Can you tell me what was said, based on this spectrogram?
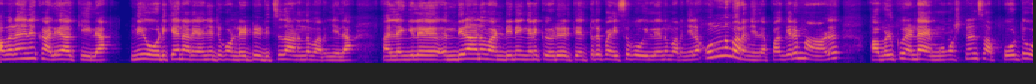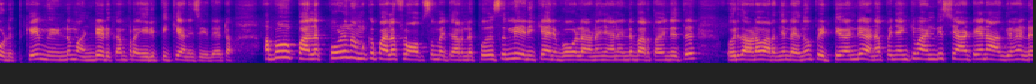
അവളതിനെ കളിയാക്കിയില്ല. നീ ഓടിക്കാൻ അറിയാഞ്ഞിട്ട് കൊണ്ടുപോയിട്ട് ഇടിച്ചതാണെന്ന് പറഞ്ഞില്ല. അല്ലെങ്കിൽ എന്തിനാണ് വണ്ടിനെ ഇങ്ങനെ കേടുവരുത്തിയത് എത്ര പൈസ പോയില്ല എന്ന് പറഞ്ഞില്ല. ഒന്നും പറഞ്ഞില്ല. പകരം ആൾ അവൾക്ക് വേണ്ട എമോഷണൽ സപ്പോർട്ട് കൊടുക്കുകയും വീണ്ടും വണ്ടി എടുക്കാൻ പ്രേരിപ്പിക്കുകയാണ് ചെയ്തത് കേട്ടോ. അപ്പോൾ പലപ്പോഴും നമുക്ക് പല ഫ്ലോപ്സും പറ്റാറുണ്ട്. പേഴ്സണലി എനിക്ക് അനുഭവങ്ങളാണ്. ഞാൻ എന്റെ ഭർത്താവിന്റെ അടുത്ത് ഒരു തവണ പറഞ്ഞിട്ടുണ്ടായിരുന്നു. പെട്ടി വണ്ടിയാണ്. അപ്പോൾ ഞങ്ങൾക്ക് വണ്ടി സ്റ്റാർട്ട് ചെയ്യാൻ ആഗ്രഹമുണ്ട്.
